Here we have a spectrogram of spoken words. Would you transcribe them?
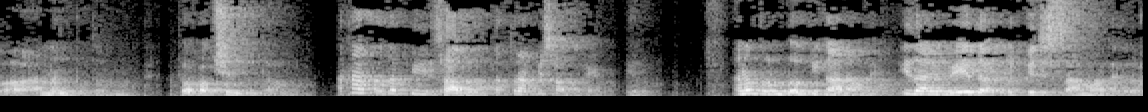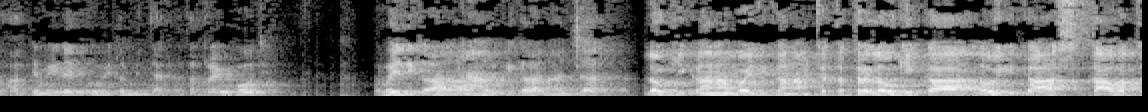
अन्नं कृतम् अथवा भक्ष्यं कृतम्। अतः तदपि साधु, अत्रापि साधुरेव एवम्। अनन्तरं लौकिकानाम् इदानीं वेद ऋग्यजुस्सामाद अग्निमीळे पुरोहितम् इत्यादि। तत्रैव भवति। वैदिकानां लौकिकानां च। लौकिकानां वैदिकानां च। तत्र लौकिका लौकिकास्तावत्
